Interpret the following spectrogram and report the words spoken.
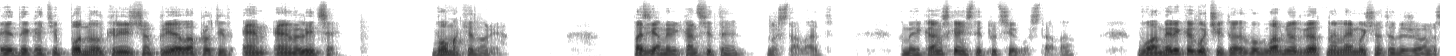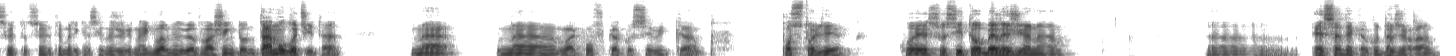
е дека ќе поднел кривична пријава против НН лице во Македонија. Пази, американците го ставаат, американска институција го става, во Америка го читаат, во главниот град на најмоćната држава на светот, Соединените Американски држави, најглавниот град Вашингтон, таму го читаат, на, на ваков како се вика, постолје кое со сите обележја на САД како држава,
